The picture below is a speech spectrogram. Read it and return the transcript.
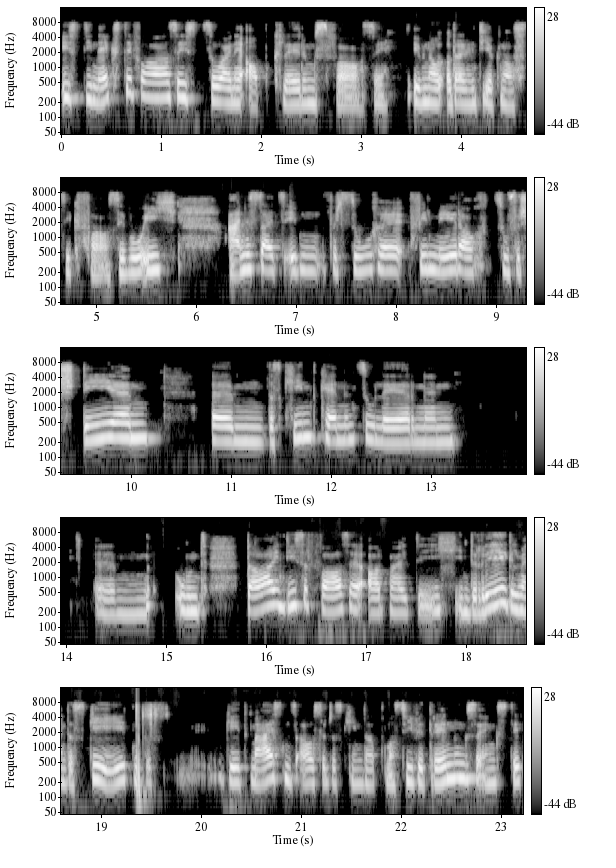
ist die nächste Phase ist so eine Abklärungsphase eben oder eine Diagnostikphase, wo ich einerseits eben versuche, viel mehr auch zu verstehen, ähm, das Kind kennenzulernen, ähm, und da in dieser Phase arbeite ich in der Regel, wenn das geht, und das geht meistens, außer das Kind hat massive Trennungsängste,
